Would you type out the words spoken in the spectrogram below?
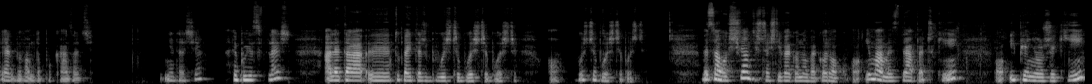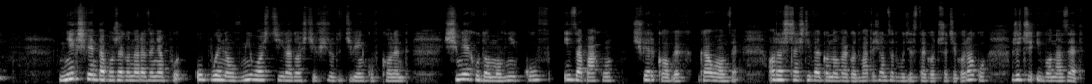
jakby Wam to pokazać. Nie da się? Bo jest flash, ale ta y, tutaj też błyszczy, błyszczy, błyszczy. O, błyszczy, błyszczy, błyszczy. Wesołych świąt i szczęśliwego nowego roku. O, i mamy zdrapeczki, o, i pieniążyki. Niech święta Bożego Narodzenia pły- upłyną w miłości i radości wśród dźwięków kolęd, śmiechu domowników i zapachu świerkowych gałązek oraz szczęśliwego nowego 2023 roku życzy Iwona Z.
